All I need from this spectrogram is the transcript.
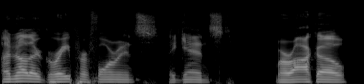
another great performance against Morocco.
